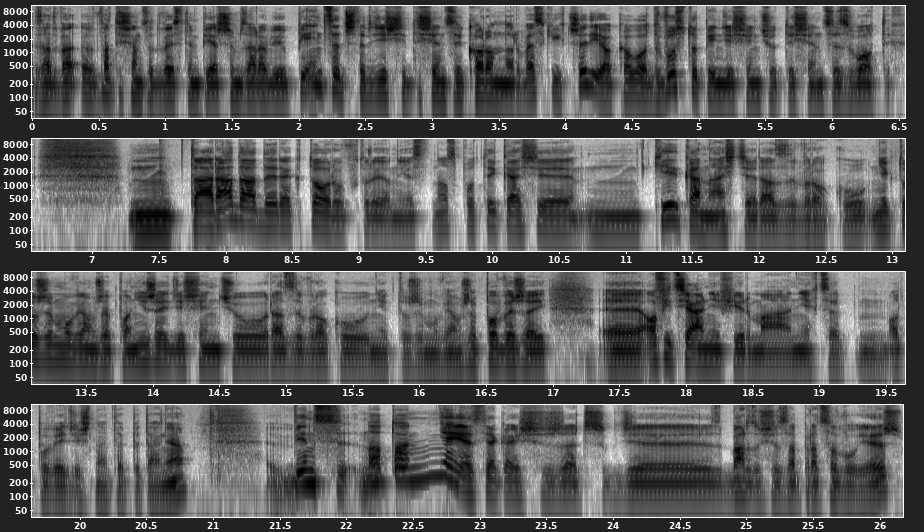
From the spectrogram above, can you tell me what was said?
za dwa, w 2021 zarobił 540 tysięcy koron norweskich, czyli około 250 tysięcy złotych. Mm, Ta rada dyrektorów, w której on jest, no, spotyka się mm, kilkanaście razy w roku. Niektórzy mówią, że poniżej 10 razy w roku, niektórzy mówią, że powyżej. E, oficjalnie firma nie chce mm, odpowiedzieć na te pytania. Więc no, to nie jest jakaś rzecz, gdzie bardzo się zapracowujesz.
